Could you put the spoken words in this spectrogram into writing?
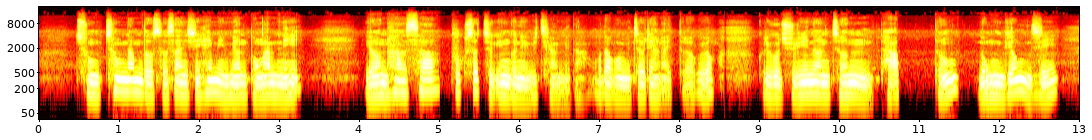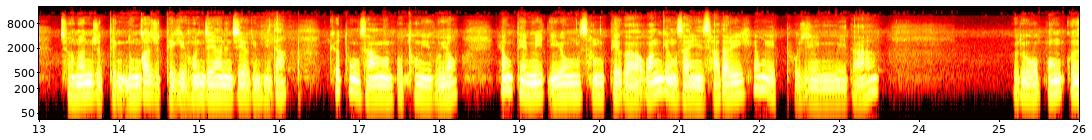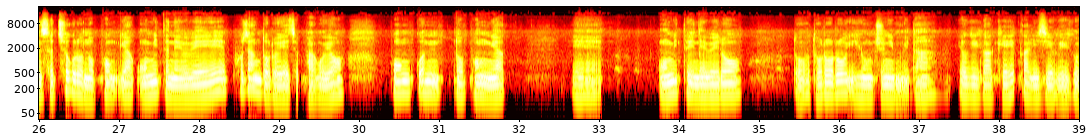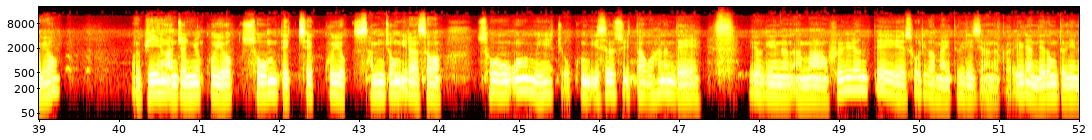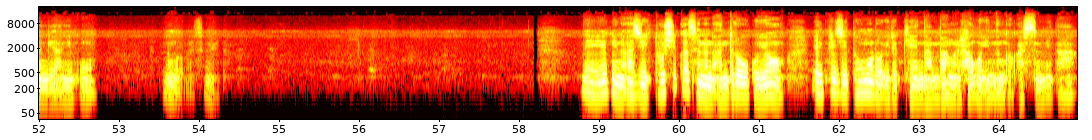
충청남도 서산시 해미면 동암리 연하사 북서측 인근에 위치합니다. 오다 보면 절이 하나 있더라고요. 그리고 주위는 전 답 등 농경지, 전원주택, 농가주택이 혼재하는 지역입니다. 교통상황은 보통이고요. 형태 및 이용 상태가 완경사인 사다리형의 토지입니다. 그리고 본권 서쪽으로 노폭 약 5m 내외의 포장도로에 접하고요. 본권 노폭 약 예, 5m 내외로 또 도로로 이용 중입니다. 여기가 계획관리 지역이고요. 어, 비행안전육구역 소음대책구역 3종이라서 소음이 조금 있을 수 있다고 하는데 여기는 아마 훈련 때의 소리가 많이 들리지 않을까. 1년 내동 들리는 게 아니고 그런 것 같습니다. 네, 여기는 아직 도시가스는 안 들어오고요. LPG 통으로 이렇게 난방을 하고 있는 것 같습니다.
